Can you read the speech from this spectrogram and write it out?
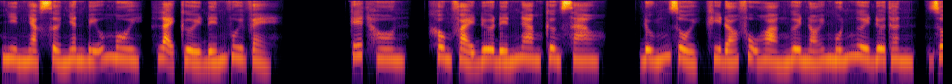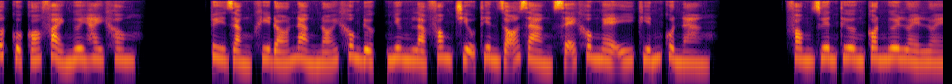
nhìn nhạc sở nhân bĩu môi, lại cười đến vui vẻ. Kết hôn, không phải đưa đến Nam Cương sao? Đúng rồi, khi đó phụ hoàng ngươi nói muốn ngươi đưa thân, rốt cuộc có phải ngươi hay không? Tuy rằng khi đó nàng nói không được nhưng là Phong Triệu Thiên rõ ràng sẽ không nghe ý kiến của nàng. Phong Duyên Thương con ngươi lòe lòe,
